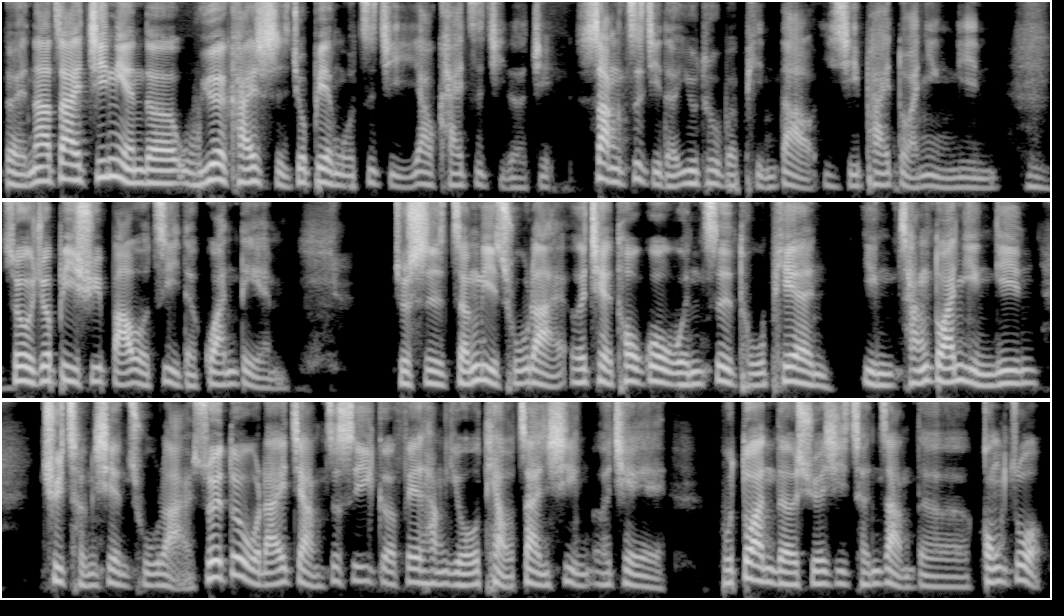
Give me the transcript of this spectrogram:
对，那在今年的五月开始，就变我自己要开自己的节，上自己的 YouTube 频道，以及拍短影音，所以我就必须把我自己的观点。就是整理出来，而且透过文字、图片、影长短影音去呈现出来，所以对我来讲，这是一个非常有挑战性，而且不断的学习成长的工作。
